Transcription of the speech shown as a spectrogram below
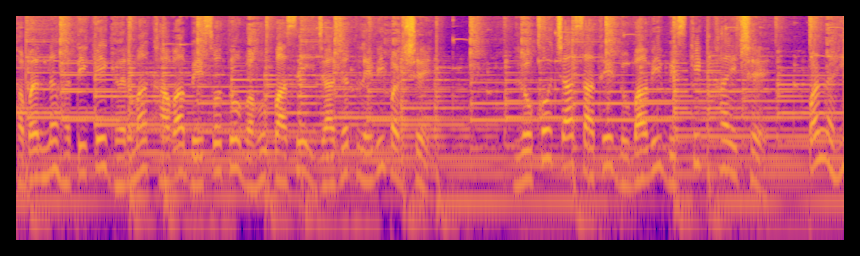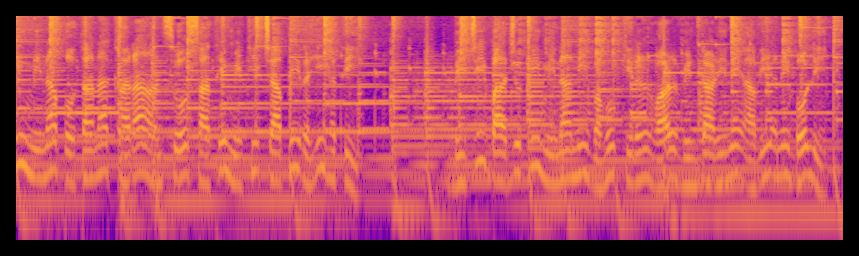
ખબર ન હતી કે ઘરમાં ખાવા બેસો તો વહુ પાસે ઇજાજત લેવી પડશે. લોકો ચા સાથે ડુબાવી બિસ્કિટ ખાય છે. પણ અહીં મીના પોતાના ખારા આંસુઓ સાથે મીઠી ચા પી રહી હતી. બીજી બાજુથી મીનાની વહુ કિરણ વાળ વીંટાળીને આવી અને બોલી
